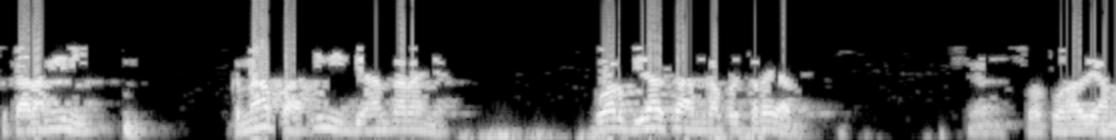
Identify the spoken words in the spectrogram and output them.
sekarang ini. Kenapa? Ini di antaranya. Luar biasa angka perceraian. Ya, suatu hal yang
